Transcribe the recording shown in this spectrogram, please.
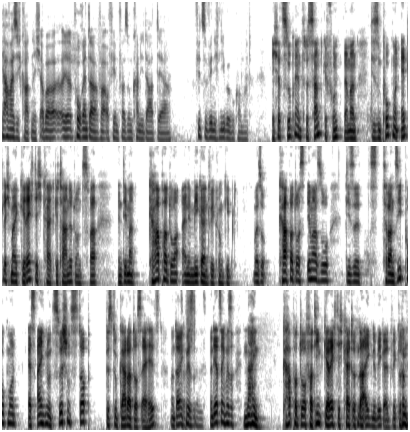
Ja, weiß ich gerade nicht, aber äh, Porenta war auf jeden Fall so ein Kandidat, der viel zu wenig Liebe bekommen hat. Ich hätte es super interessant gefunden, wenn man diesem Pokémon endlich mal Gerechtigkeit getan hätte, und zwar indem man Carpador eine Mega-Entwicklung gibt. Also Carpador ist immer so dieses Transit-Pokémon, es ist eigentlich nur ein Zwischenstopp, bis du Garados erhältst. Und, dann ich mir so, und jetzt denke ich mir so, nein, Carpador verdient Gerechtigkeit und eine eigene Mega-Entwicklung.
